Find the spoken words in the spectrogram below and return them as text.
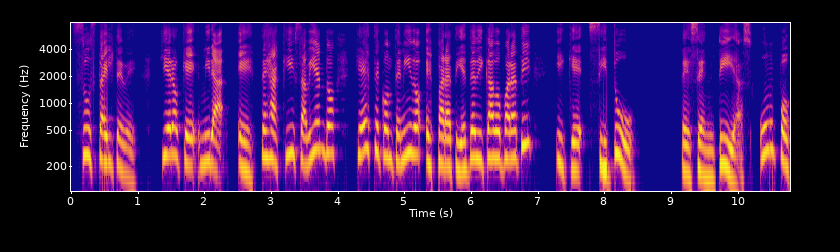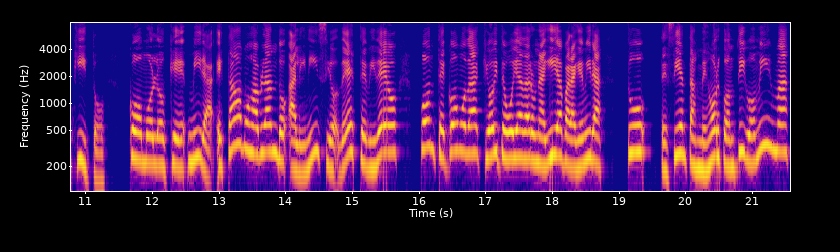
TV. Quiero que, mira, estés aquí sabiendo que este contenido es para ti, es dedicado para ti y que si tú te sentías un poquito como lo que, mira, estábamos hablando al inicio de este video, ponte cómoda que hoy te voy a dar una guía para que, mira, tú te sientas mejor contigo misma,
